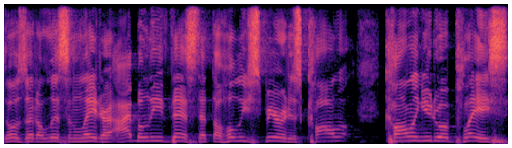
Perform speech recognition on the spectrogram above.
those that will listen later, I believe this that the Holy Spirit is call, calling you to a place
